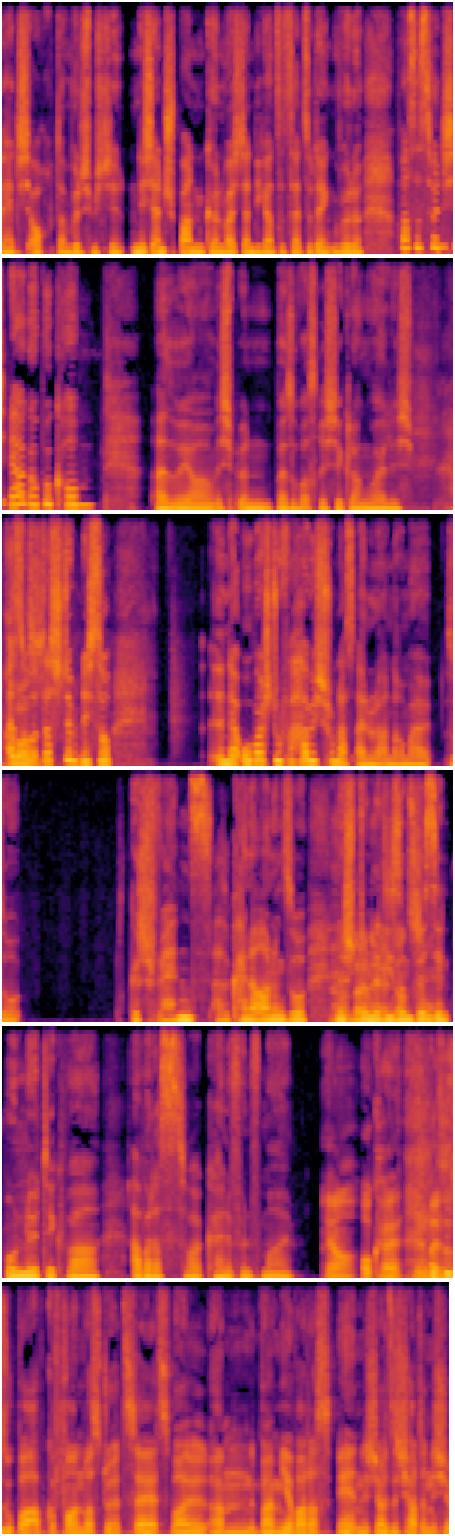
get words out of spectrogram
hätte ich auch, dann würde ich mich nicht entspannen können, weil ich dann die ganze Zeit so denken würde, was ist, wenn ich Ärger bekomme? Also ja, ich bin bei sowas richtig langweilig. Krass. Also das stimmt nicht so. In der Oberstufe habe ich schon das ein oder andere Mal so geschwänzt, also keine Ahnung, so eine deine Stunde, die so ein zu? bisschen unnötig war, aber das war keine fünfmal. Ja, okay. Also super abgefahren, was du erzählst, weil ähm, bei mir war das ähnlich. Also ich hatte nicht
